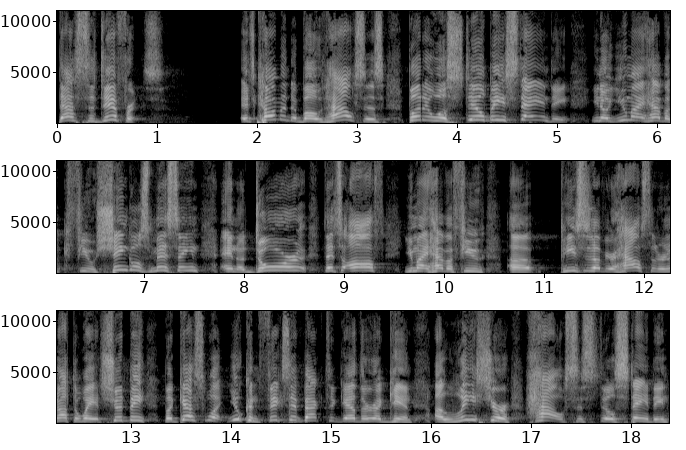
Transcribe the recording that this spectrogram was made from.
That's the difference. It's coming to both houses, but it will still be standing. You know, you might have a few shingles missing and a door that's off. You might have a few uh, pieces of your house that are not the way it should be, but guess what? You can fix it back together again. At least your house is still standing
